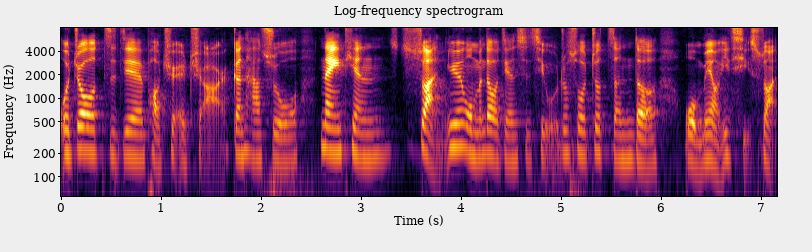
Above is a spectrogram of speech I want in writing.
我就直接跑去 HR 跟他说那一天算，因为我们都有监视器，我就说就真的我没有一起算。算，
